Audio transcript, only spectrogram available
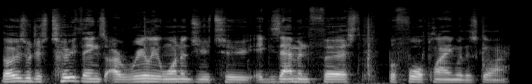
those were just two things I really wanted you to examine first before playing with this guy.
